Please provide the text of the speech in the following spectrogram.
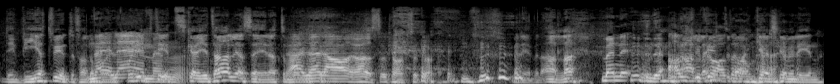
det vet vi ju inte för de Nej, har det nej, på riktigt. men- Sky Italia säger att de har Nej, gjort nej, det. ja, ja, såklart, såklart. Men det är väl alla. Men, alla vi pratar om ytterbackar ska väl in.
